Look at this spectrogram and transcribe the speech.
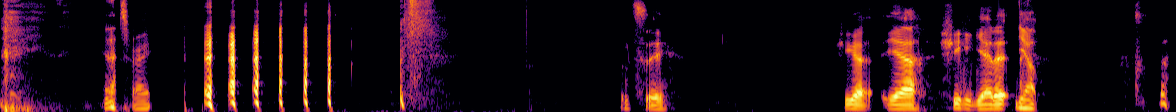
That's right. Let's see. She got yeah, she could get it. Yep.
